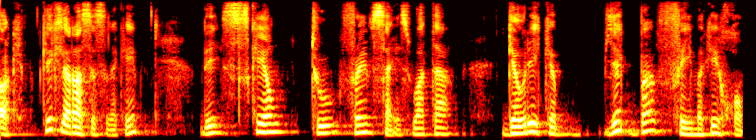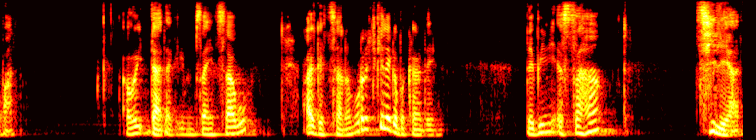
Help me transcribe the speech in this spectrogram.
ئۆکەی کلیک لە ڕاستە سەرەکەی دی سکیڵ تو فریم سایز واتە گەورەی کە یەک بە فریمەکەی خۆمان ئەوەی دادەگرین بزانین سابوو ئەگەر چانە بۆ ڕێتکی لەگە بەکاردین دەبینی ئێستاها چی لیان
